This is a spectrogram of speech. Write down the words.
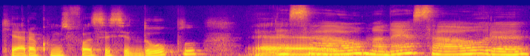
que era como se fosse esse duplo. É, Essa alma, né? Essa aura.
